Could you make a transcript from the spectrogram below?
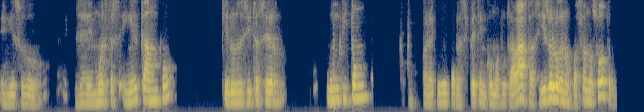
en eso le demuestras en el campo que no necesitas ser un gritón para que ellos te respeten como tú trabajas. Y eso es lo que nos pasó a nosotros.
